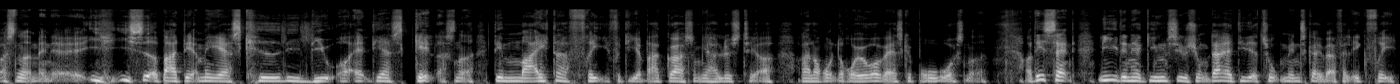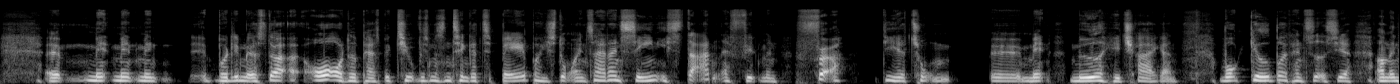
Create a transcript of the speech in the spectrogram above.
og sådan noget, men øh, I, I sidder bare der med jeres kedelige liv og alt jeres gæld og sådan noget. Det er mig, der er fri, fordi jeg bare gør, som jeg har lyst til at rende rundt og røve, hvad jeg skal bruge og sådan noget. Og det er sandt, lige i den her given situation, der er de der to mennesker i hvert fald ikke fri. Øh, men, men, men øh, på et lidt mere større overordnet perspektiv, hvis man sådan tænker tilbage på historien, så er der en scene i starten af filmen, før de her to øh, mænd møder hitchhikeren, hvor Gilbert han sidder og siger, at oh,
